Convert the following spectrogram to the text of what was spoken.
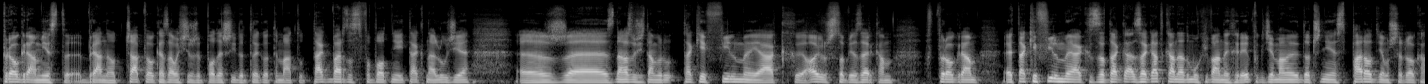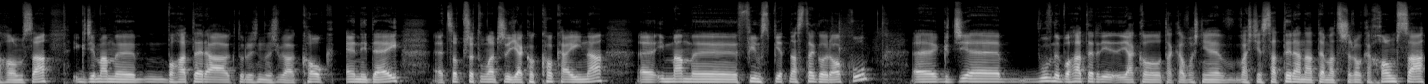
program jest brany od czapy. Okazało się, że podeszli do tego tematu tak bardzo swobodnie i tak na ludzie, e, że znalazły się tam takie filmy jak, o już sobie zerkam w program, e, takie filmy jak Zagadka nadmuchiwanych ryb, gdzie mamy do czynienia z parodią Sherlocka Holmesa i gdzie mamy bohatera, który się nazywa Coke Any Day, e, co przetłumaczyli jako kokaina i mamy film z 15 roku, gdzie główny bohater jako taka właśnie, właśnie satyra na temat Sherlocka Holmesa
